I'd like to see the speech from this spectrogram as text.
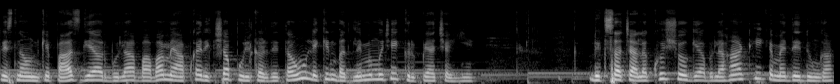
कृष्णा उनके पास गया और बोला, बाबा, मैं आपका रिक्शा पुल कर देता हूँ, लेकिन बदले में मुझे एक रुपया चाहिए। रिक्शा चालक खुश हो गया, बोला हाँ ठीक है, मैं दे दूँगा।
